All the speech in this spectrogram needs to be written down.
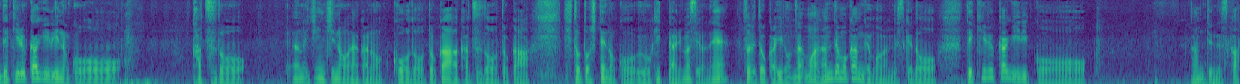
できる限りのこう、活動、あの、一日の中の行動とか活動とか、人としてのこう、動きってありますよね。それとかいろんな、まあ何でもかんでもなんですけど、できる限りこう、なんて言うんですか？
